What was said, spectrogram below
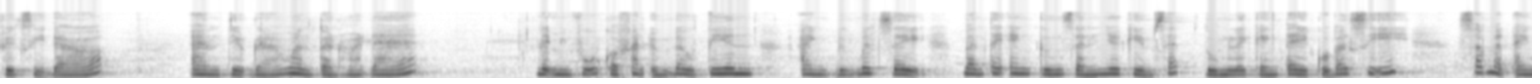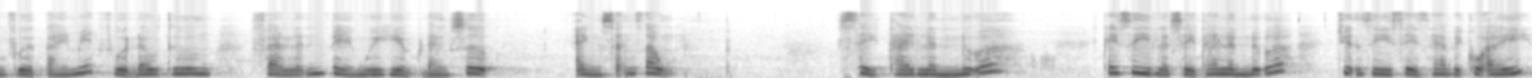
việc gì đó. An tiểu đá hoàn toàn hóa đá. Lệ Minh Vũ có phản ứng đầu tiên, anh đứng bật dậy, bàn tay anh cứng rắn như kiểm sắt túm lấy cánh tay của bác sĩ. Sắc mặt anh vừa tái mét vừa đau thương, và lẫn vẻ nguy hiểm đáng sợ. Anh sẵn rộng. Xảy thai lần nữa. Cái gì là xảy thai lần nữa? Chuyện gì xảy ra với cô ấy?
